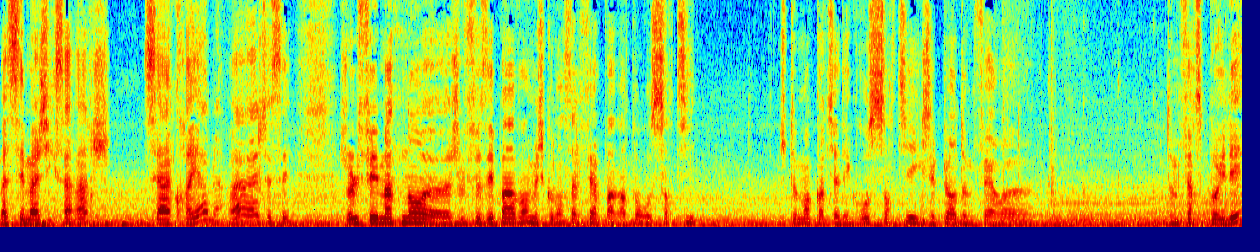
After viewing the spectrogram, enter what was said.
Bah c'est magique, ça marche. C'est incroyable. Ouais, ouais, je sais. Je le fais maintenant, euh, je le faisais pas avant, mais je commence à le faire par rapport aux sorties justement quand il y a des grosses sorties et que j'ai peur de me faire euh, de me faire spoiler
